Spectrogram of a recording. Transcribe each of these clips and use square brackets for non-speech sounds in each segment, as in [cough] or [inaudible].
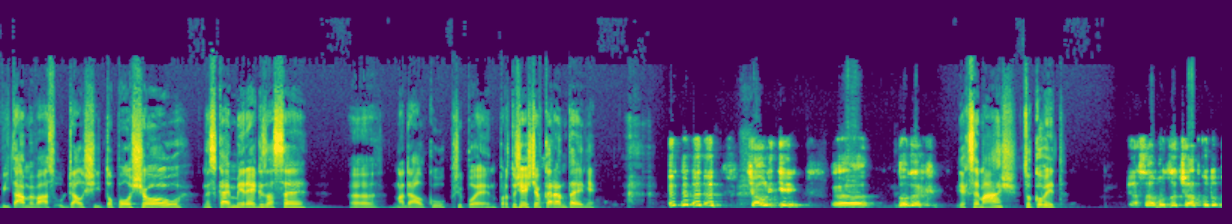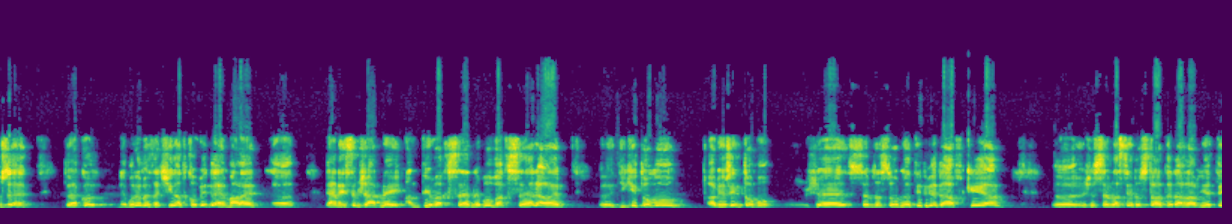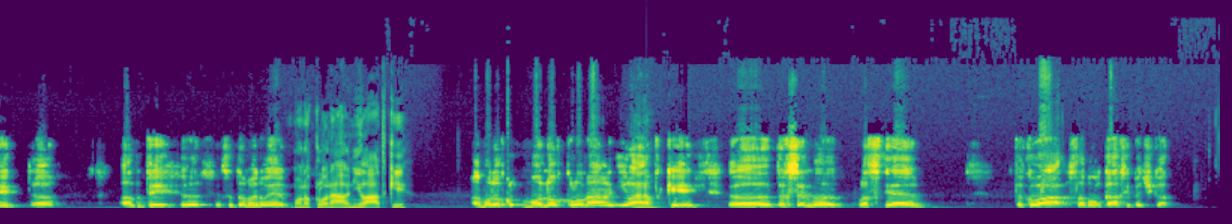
Vítáme vás u další Topol Show. Dneska je Mirek zase uh, na dálku připojen, protože ještě v karanténě. [laughs] Čau lidi. Uh, no tak... Jak se máš? Co covid? Já jsem od začátku dobře. To jako nebudeme začínat covidem, ale uh, já nejsem žádný antivaxer nebo vaxer, ale uh, díky tomu a věřím tomu, že jsem zase měl ty dvě dávky a Eh, že jsem vlastně dostal teda hlavně ty uh, anti, uh, jak se to jmenuje? Monoklonální látky. A monokl- monoklonální ano. látky, tak jsem vlastně taková slabonká chřipečka.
